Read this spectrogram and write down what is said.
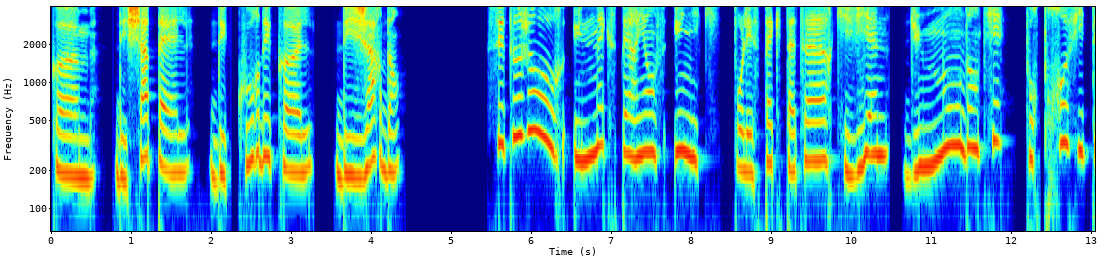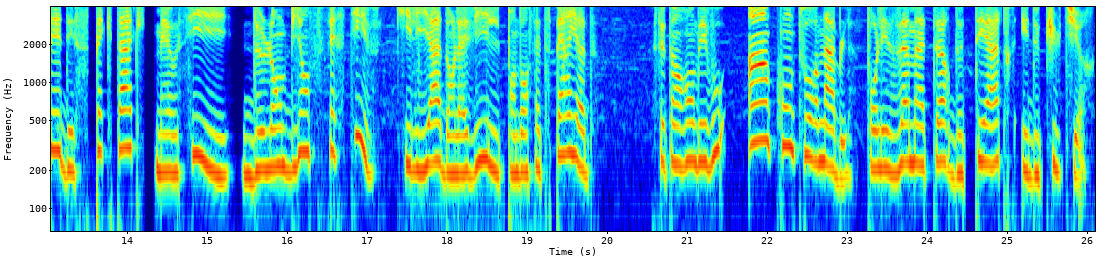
comme des chapelles, des cours d'école, des jardins. C'est toujours une expérience unique pour les spectateurs qui viennent du monde entier pour profiter des spectacles, mais aussi de l'ambiance festive qu'il y a dans la ville pendant cette période. C'est un rendez-vous incontournable pour les amateurs de théâtre et de culture.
